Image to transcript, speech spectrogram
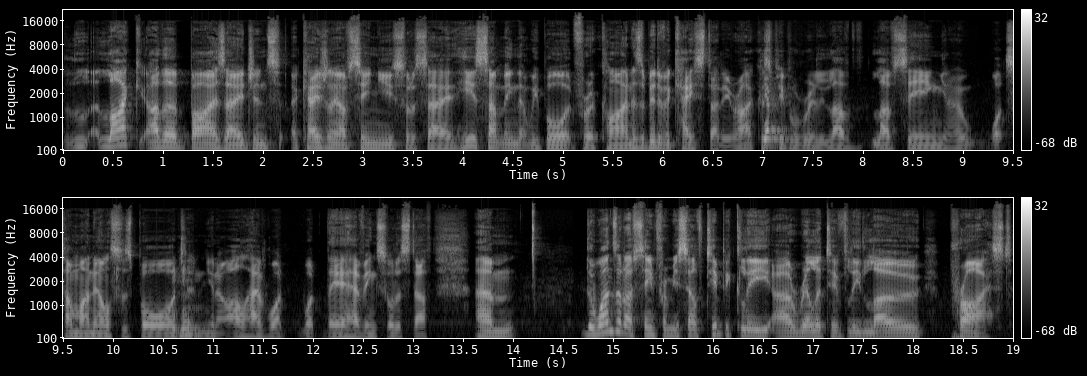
like other buyers agents, occasionally I've seen you sort of say, "Here's something that we bought for a client as a bit of a case study, right?" Because yep. people really love love seeing you know what someone else has bought, mm-hmm. and you know I'll have what what they're having, sort of stuff. Um, the ones that I've seen from yourself typically are relatively low priced.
